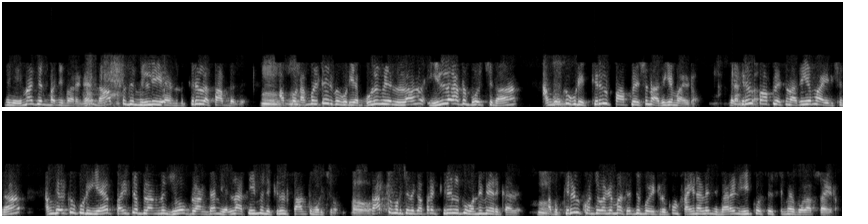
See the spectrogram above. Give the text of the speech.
நீங்க இமேஜின் பண்ணி பாருங்க. நாற்பது மில்லியன் கிரில்ல சாப்பிடுது அப்போ. நம்மள்ட்ட இருக்கக்கூடிய புழுவேல் எல்லாம் இல்லாத போச்சுன்னா அங்க இருக்கக்கூடிய கிரில் பாப்புலேஷன் அதிகமாயிடும். இந்த கிரில். பாப்புலேஷன் அதிகமாயிடுச்சுன்னா அங்க இருக்கக்கூடிய பைட்டோ பிளாங்க் ஜியோ பிளாங்க் எல்லாத்தையுமே இந்த கிரில் சாப்பிட்டு முடிச்சிடும் சாப்பிட்டு முடிச்சதுக்கு அப்புறம் கிரிலுக்கு ஒண்ணுமே இருக்காது. அப்ப கிரில் கொஞ்சம் கொஞ்சமா செத்து போயிட்டு இருக்கும். ஃபைனலி இந்த மெரைன் ஈகோ சிஸ்டமே கொலாப்ஸ் ஆயிடும்.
